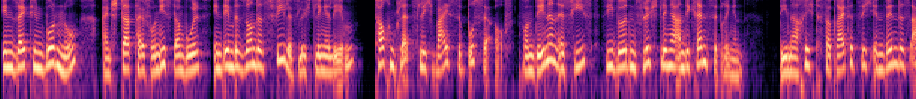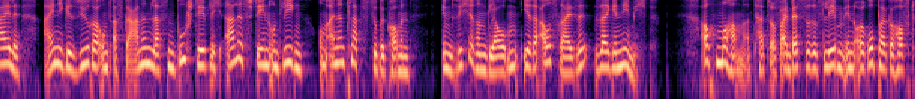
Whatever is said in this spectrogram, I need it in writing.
In Zeytinburnu, ein Stadtteil von Istanbul, in dem besonders viele Flüchtlinge leben, tauchen plötzlich weiße Busse auf, von denen es hieß, sie würden Flüchtlinge an die Grenze bringen. Die Nachricht verbreitet sich in Windeseile. Einige Syrer und Afghanen lassen buchstäblich alles stehen und liegen, um einen Platz zu bekommen, im sicheren Glauben, ihre Ausreise sei genehmigt. Auch Mohammed hat auf ein besseres Leben in Europa gehofft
